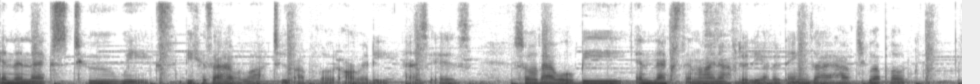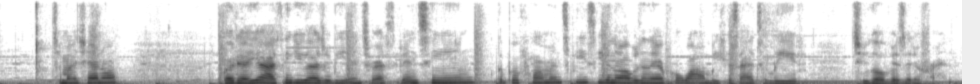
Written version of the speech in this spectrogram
in the next two weeks because I have a lot to upload already as is. So that will be in next in line after the other things I have to upload to my channel. But uh, yeah, I think you guys will be interested in seeing the performance piece, even though I wasn't there for a while because I had to leave to go visit a friend.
